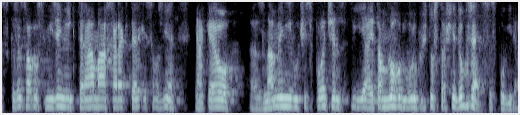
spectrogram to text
skrze to smíření, která má charakter i samozřejmě nějakého znamení vůči společenství a je tam mnoho důvodů, protože to strašně dobře se spovídá.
